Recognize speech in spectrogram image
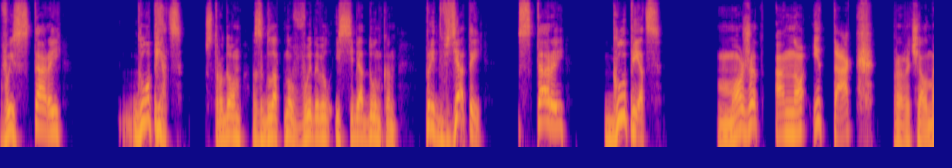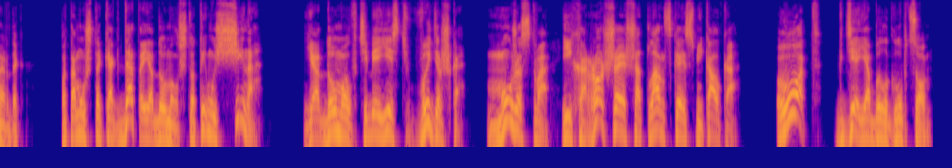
«Вы старый глупец!» — с трудом сглотнув, выдавил из себя Дункан. «Предвзятый старый глупец!» «Может, оно и так!» — прорычал Мердок. «Потому что когда-то я думал, что ты мужчина. Я думал, в тебе есть выдержка, мужество и хорошая шотландская смекалка. Вот где я был глупцом.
